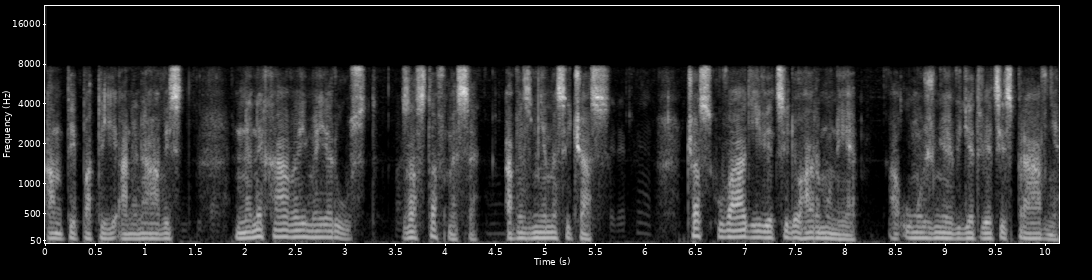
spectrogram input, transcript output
antipatii a nenávist, nenechávejme je růst. Zastavme se a vezměme si čas. Čas uvádí věci do harmonie a umožňuje vidět věci správně.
